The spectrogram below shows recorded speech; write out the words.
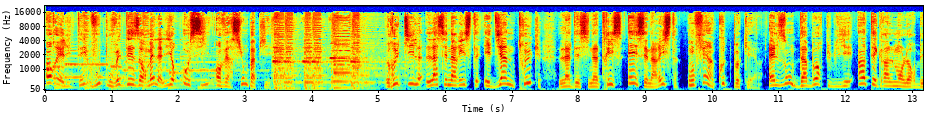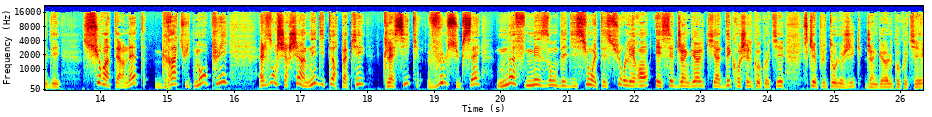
en réalité, vous pouvez désormais la lire aussi en version papier. Rutil, la scénariste, et Diane Truc, la dessinatrice et scénariste, ont fait un coup de poker. Elles ont d'abord publié intégralement leur BD sur Internet, gratuitement, puis elles ont cherché un éditeur papier classique. Vu le succès, neuf maisons d'édition étaient sur les rangs et c'est Jungle qui a décroché le cocotier, ce qui est plutôt logique. Jungle, cocotier.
